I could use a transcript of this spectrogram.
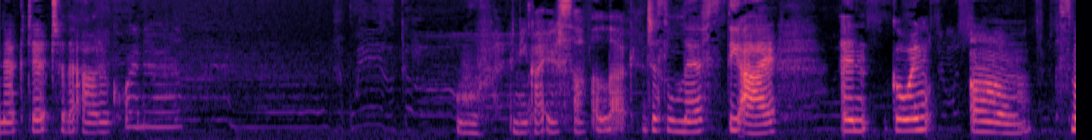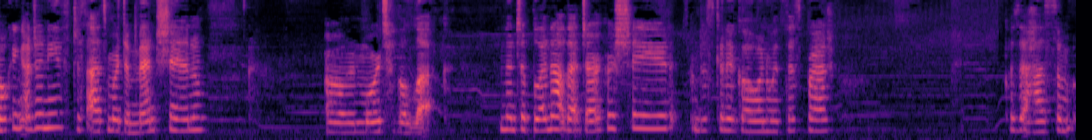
Connect it to the outer corner. And you got yourself a look. It just lifts the eye and going um smoking underneath just adds more dimension um, and more to the look. And then to blend out that darker shade, I'm just to go in with this brush because it has some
